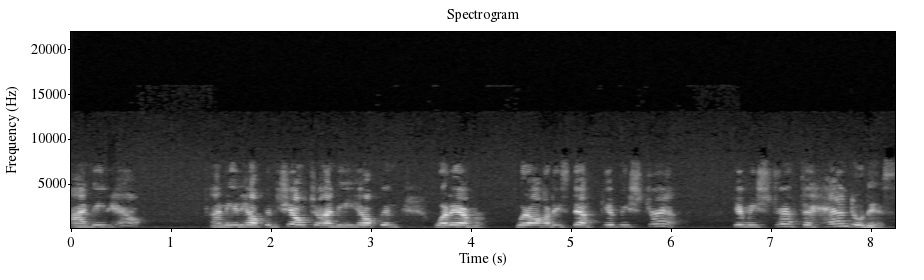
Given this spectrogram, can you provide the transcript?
I need help. I need help in shelter. I need help in whatever. With all these stuff, give me strength. Give me strength to handle this.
